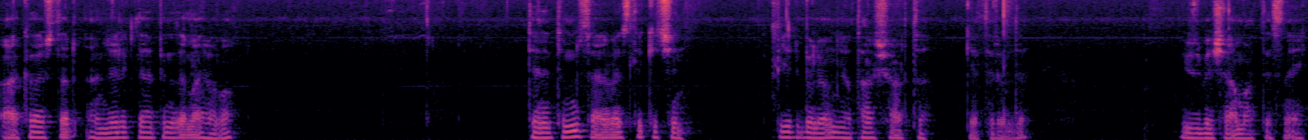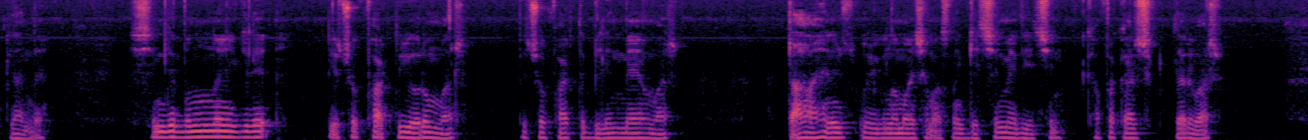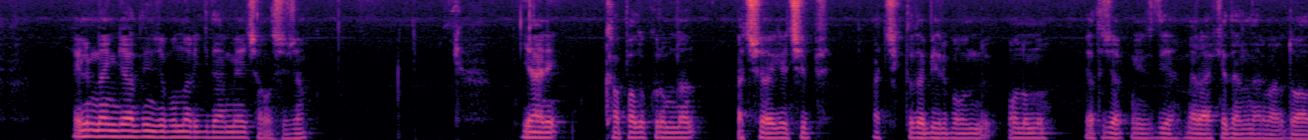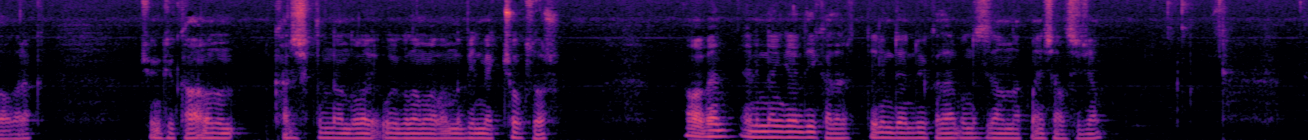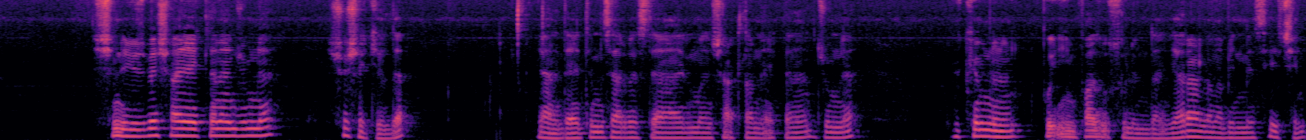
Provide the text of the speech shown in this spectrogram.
Arkadaşlar öncelikle hepinize merhaba. Denetimli serbestlik için 1 bölü 10 yatar şartı getirildi. 105A maddesine eklendi. Şimdi bununla ilgili birçok farklı yorum var. Birçok farklı bilinmeyen var. Daha henüz uygulama aşamasına geçilmediği için kafa karışıklıkları var. Elimden geldiğince bunları gidermeye çalışacağım. Yani kapalı kurumdan açığa geçip açıkta da bir onunu yatacak mıyız diye merak edenler var doğal olarak. Çünkü kanunun karışıklığından dolayı uygulama alanını bilmek çok zor. Ama ben elimden geldiği kadar, dilim döndüğü kadar bunu size anlatmaya çalışacağım. Şimdi 105 aya eklenen cümle şu şekilde. Yani denetimli serbestliğe ayrılmanın şartlarına eklenen cümle hükümlünün bu infaz usulünden yararlanabilmesi için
